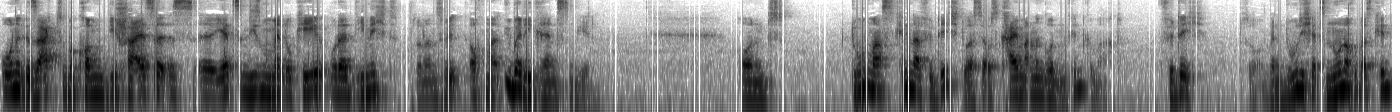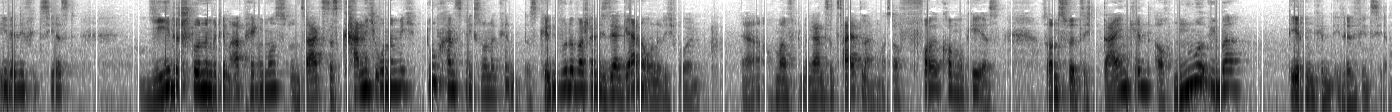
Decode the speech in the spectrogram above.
ohne gesagt zu bekommen, die Scheiße ist äh, jetzt in diesem Moment okay oder die nicht, sondern es will auch mal über die Grenzen gehen. Und du machst Kinder für dich, du hast ja aus keinem anderen Grund ein Kind gemacht. Für dich. So, wenn du dich jetzt nur noch über das Kind identifizierst, jede Stunde mit dem abhängen musst und sagst, das kann ich ohne mich, du kannst nicht so ohne Kind. Das Kind würde wahrscheinlich sehr gerne ohne dich wollen. Ja, auch mal eine ganze Zeit lang, was auch vollkommen okay ist. Sonst wird sich dein Kind auch nur über deren Kind identifizieren.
